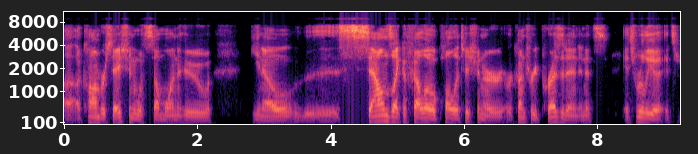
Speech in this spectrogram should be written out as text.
a, a conversation with someone who you know sounds like a fellow politician or, or country president and it's it's really a, it's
